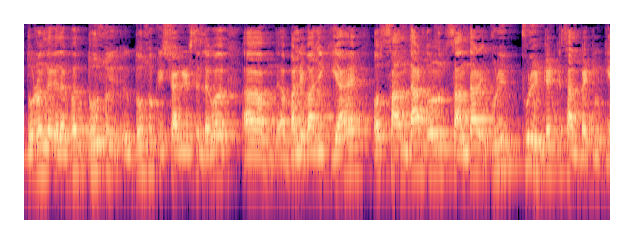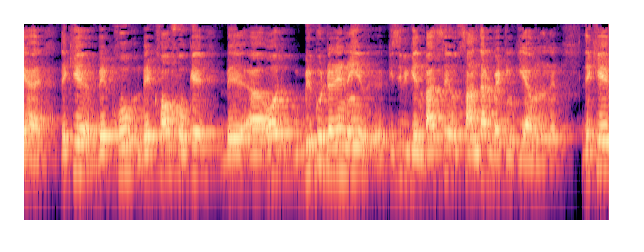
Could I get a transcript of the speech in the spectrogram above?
दोनों लगभग 200 200 की टारगेट से लगभग बल्लेबाजी किया है और शानदार दोनों शानदार पूरी फुल इंटेंट के साथ बैटिंग किया है। देखिए बेखो बेखौफ होके बे, और बिल्कुल डरे नहीं किसी भी गेंदबाज से और शानदार बैटिंग किया उन्होंने। देखिए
